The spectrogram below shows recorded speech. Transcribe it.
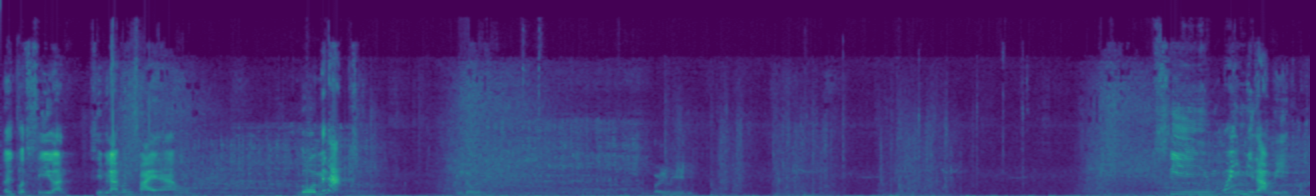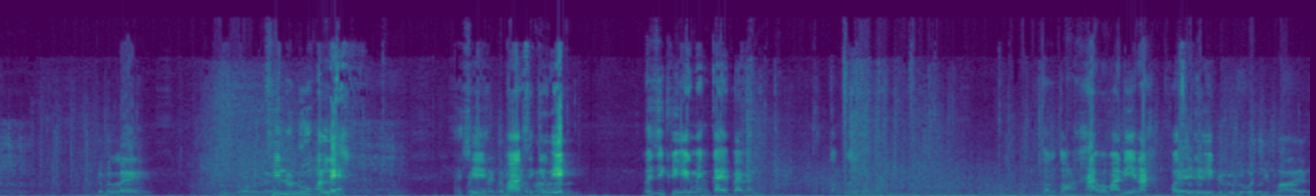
เอ้ย กด C ก่อน C เป็นการพ่นไฟนะครับผม โดนไหมน่ะ ไม่โดนไปมิด C ไม่มีดาเมจว่ะแต่มันแรงรู้แค่ว่ามันแรงที่รู้ๆมันแรง โอเค ไน่จะมาสกิล X เอ้ยสกิล X แม่งใกล้ไปมันต้องเพิ่มประมาณต้องต้องหาประมาณนี้นะเพราะ แค่สกิลเห็น X ก็รู้แล้วว่าชิบหายอะ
